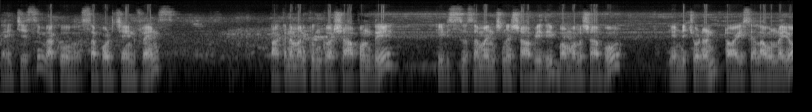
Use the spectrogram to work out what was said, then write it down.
దయచేసి మాకు సపోర్ట్ చేయండి ఫ్రెండ్స్. పక్కన మనకు ఇంకో షాప్ ఉంది. కిడ్స్ సంబంధించిన షాప్ ఇది బొమ్మల షాపు. ఇవన్నీ చూడండి టాయ్స్ ఎలా ఉన్నాయో.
